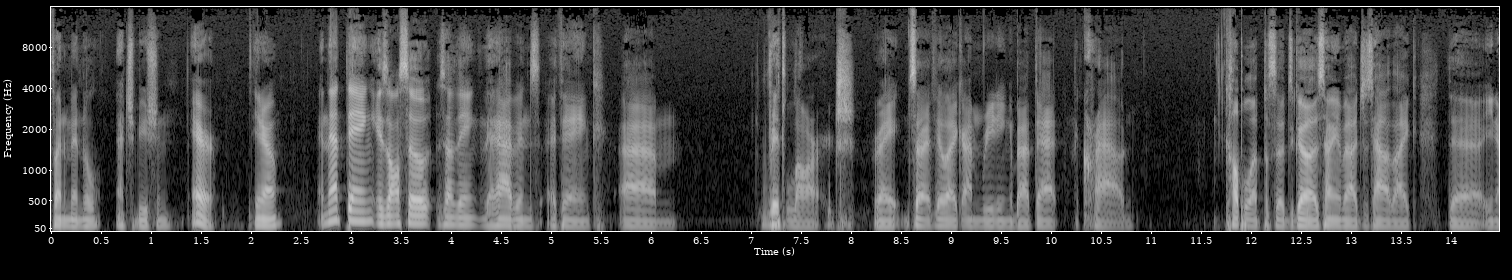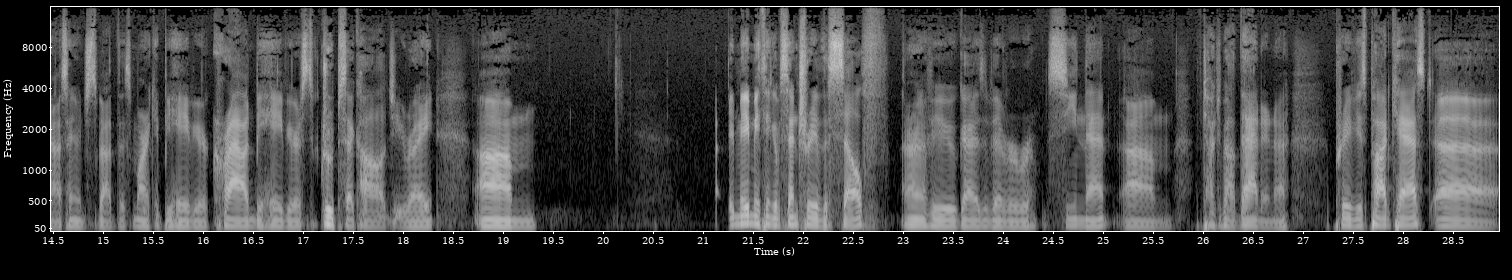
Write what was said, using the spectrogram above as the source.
Fundamental attribution error, you know? And that thing is also something that happens, I think, um, writ large, right? So I feel like I'm reading about that in the crowd. A couple episodes ago, I was talking about just how like the you know I was talking just about this market behavior, crowd behavior, group psychology, right? Um, it made me think of Century of the Self. I don't know if you guys have ever seen that. Um, I've talked about that in a previous podcast. Uh,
